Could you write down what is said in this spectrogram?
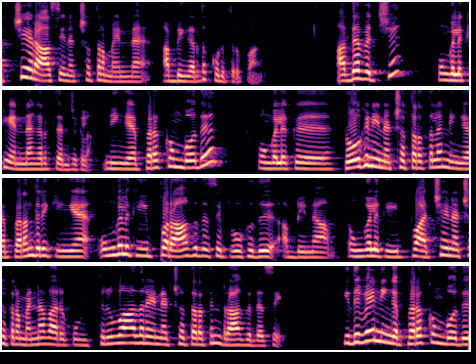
அச்சய ராசி நட்சத்திரம் என்ன அப்படிங்கிறத கொடுத்துருப்பாங்க. அதை வச்சு உங்களுக்கு என்னங்கிறது தெரிஞ்சுக்கலாம். நீங்கள் பிறக்கும்போது உங்களுக்கு ரோகிணி நட்சத்திரத்தில் நீங்கள் பிறந்திருக்கீங்க. உங்களுக்கு இப்போ ராகு திசை போகுது அப்படின்னா உங்களுக்கு இப்போ அச்சய நட்சத்திரம் என்னவாக இருக்கும்? திருவாதிரை நட்சத்திரத்தின் ராகு திசை. இதுவே நீங்கள் பிறக்கும்போது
